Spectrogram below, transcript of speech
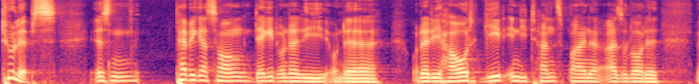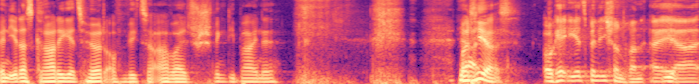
Tulips. Ist ein peppiger Song, der geht unter die, unter, unter die Haut, geht in die Tanzbeine. Also Leute, wenn ihr das gerade jetzt hört auf dem Weg zur Arbeit, schwingt die Beine. Ja. Matthias. Okay, jetzt bin ich schon dran. Äh, ja,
